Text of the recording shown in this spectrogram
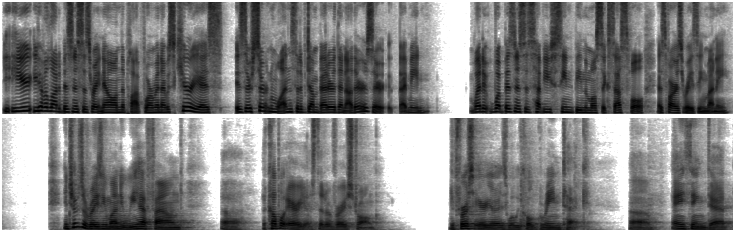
You, you have a lot of businesses right now on the platform, and I was curious is there certain ones that have done better than others? Or, I mean, what, what businesses have you seen being the most successful as far as raising money? In terms of raising money, we have found uh, a couple areas that are very strong. The first area is what we call green tech. Uh, anything that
